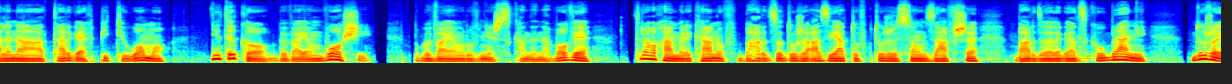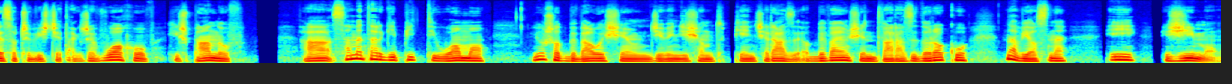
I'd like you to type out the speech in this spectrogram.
ale na targach Pitti Uomo nie tylko bywają Włosi, bo bywają również Skandynawowie, trochę Amerykanów, bardzo dużo Azjatów, którzy są zawsze bardzo elegancko ubrani. Dużo jest oczywiście także Włochów, Hiszpanów, a same targi Pitti Uomo już odbywały się 95 razy. Odbywają się dwa razy do roku, na wiosnę i zimą.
